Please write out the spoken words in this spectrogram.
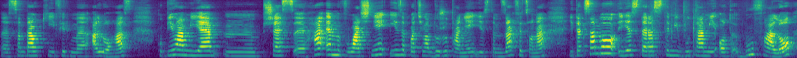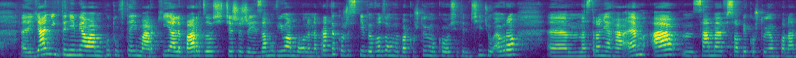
E, Sandałki firmy Alohas, Kupiłam je mm, przez H&M właśnie i zapłaciłam dużo taniej. Jestem zachwycona. I tak samo jest teraz z tymi butami od Buffalo. Ja nigdy nie miałam butów tej marki, ale bardzo się cieszę, że je zamówiłam, bo one naprawdę korzystnie wychodzą. Chyba kosztują około 70 euro na stronie H&M, a mm, same w sobie kosztują ponad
